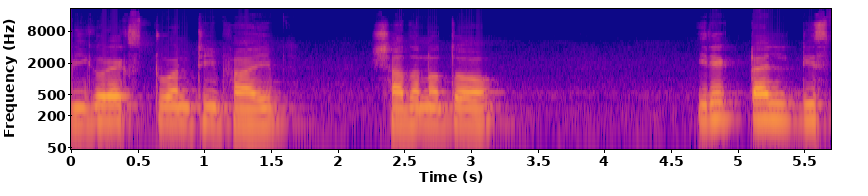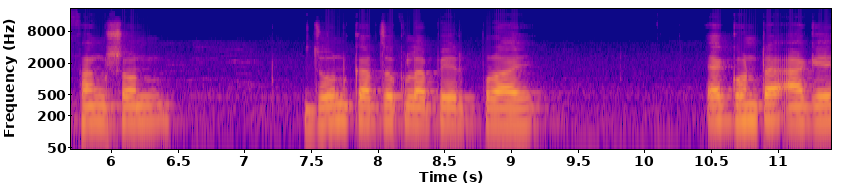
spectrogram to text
Vigor X twenty five সাধারণত ইরেকটাইল ডিসফাংশন, যৌন কার্যকলাপের প্রায় এক ঘণ্টা আগে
